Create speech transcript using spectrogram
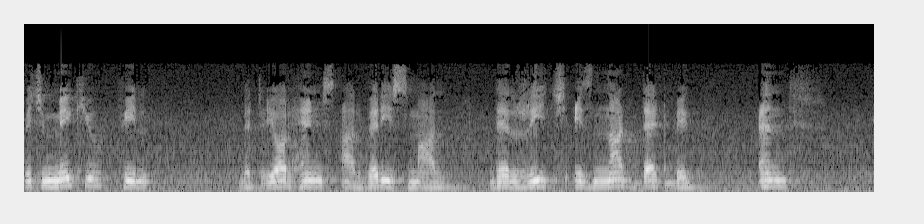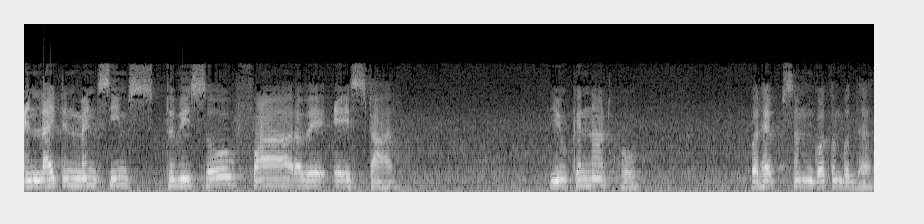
which make you feel that your hands are very small their reach is not that big. And enlightenment seems to be so far away a star. You cannot hope. Perhaps some Gautam Buddha.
